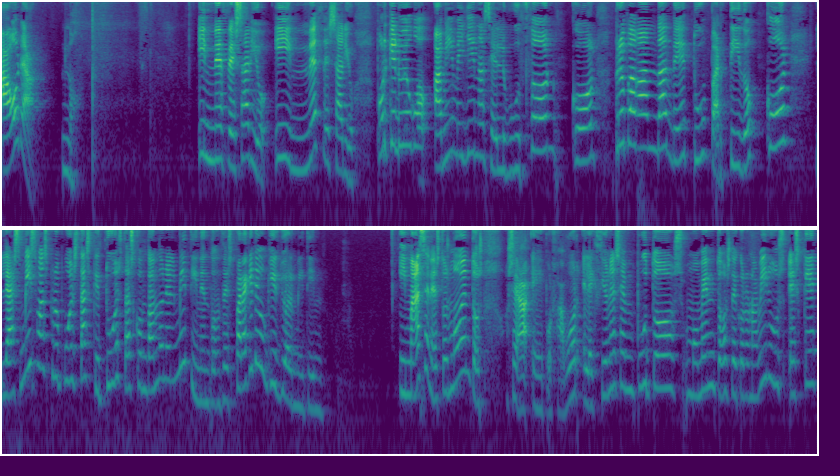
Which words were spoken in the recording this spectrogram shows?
Ahora, no. Innecesario, innecesario. Porque luego a mí me llenas el buzón con propaganda de tu partido, con las mismas propuestas que tú estás contando en el meeting. Entonces, ¿para qué tengo que ir yo al meeting? Y más en estos momentos. O sea, eh, por favor, elecciones en putos momentos de coronavirus. Es que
